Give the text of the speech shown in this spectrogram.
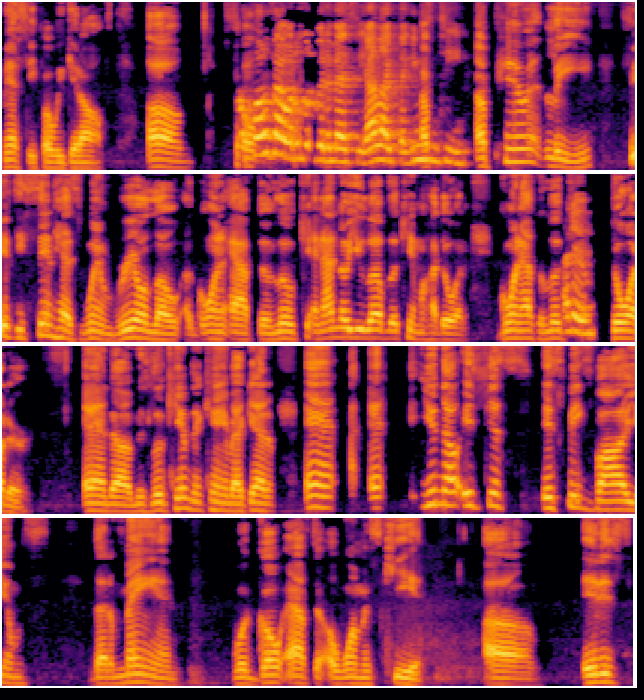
messy before we get off. Um, so I'll close out with a little bit of messy. I like that. Give me some tea. Apparently, Fifty Cent has went real low uh, going after Lil Kim, and I know you love Lil Kim and her daughter. Going after Lil Kim's daughter, and uh, Miss Lil Kim then came back at him, and, and you know it's just it speaks volumes that a man would go after a woman's kid. Um, it is.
